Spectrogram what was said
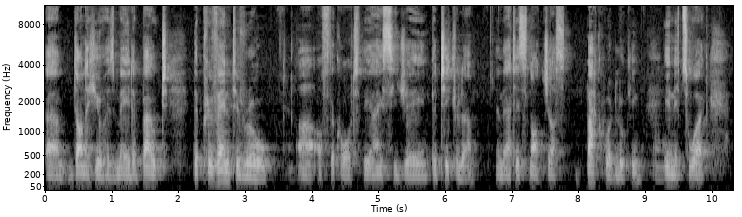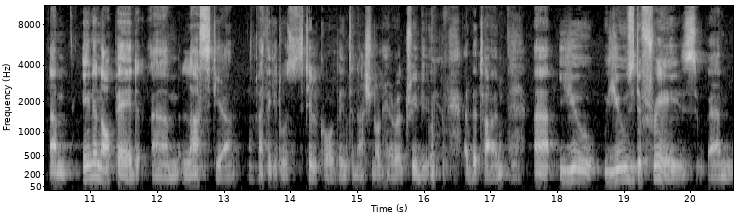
um, Donoghue has made about the preventive role uh, of the court, the ICJ in particular, and that it's not just backward looking mm-hmm. in its work. Um, in an op ed um, last year. I think it was still called the International Herald Tribune at the time, uh, you used a phrase um,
